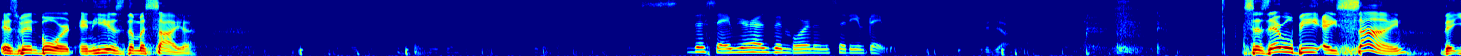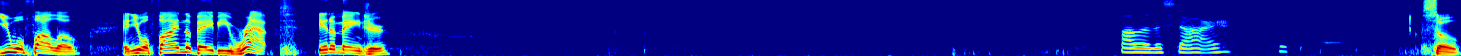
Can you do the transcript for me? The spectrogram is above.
has been born and he is the Messiah. The savior has been born in the city of David. Good job. says there will be a sign that you will follow and you will find the baby wrapped in a manger. Follow the star. so,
